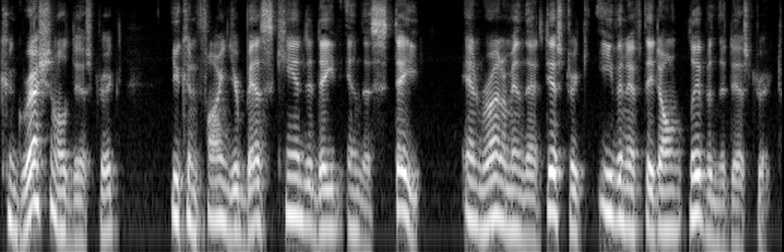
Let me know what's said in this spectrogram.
congressional district, you can find your best candidate in the state and run them in that district, even if they don't live in the district.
